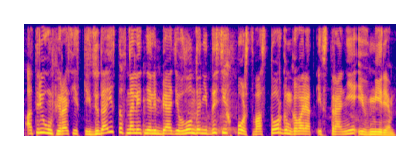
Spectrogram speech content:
О триумфе российских дзюдоистов на летней Олимпиаде в Лондоне до сих пор с восторгом говорят и в стране, и в мире.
